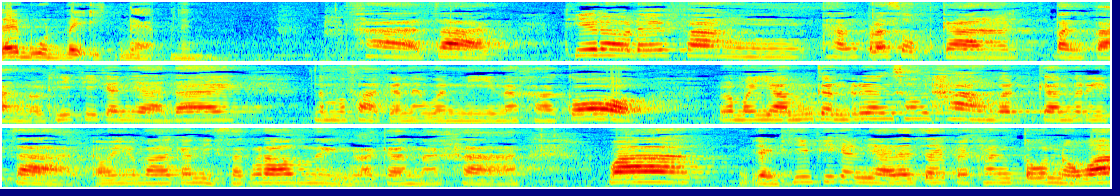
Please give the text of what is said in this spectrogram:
ได้บุญไปอีกแบบหนึ่งค่ะจากที่เราได้ฟังทั้งประสบการณ์ต่างๆเนาะที่พี่กัญญาได้นำมาฝากกันในวันนี้นะคะ ก็ เรามาย้ำกันเรื่องช่องทางการบริจาคอวัยวะกันอีกสักรอบหนึ่งแล้วกันนะคะ ว่าอย่างที่พี่กัญญาได้แจ้งไปข้างต้นเนาะว่า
